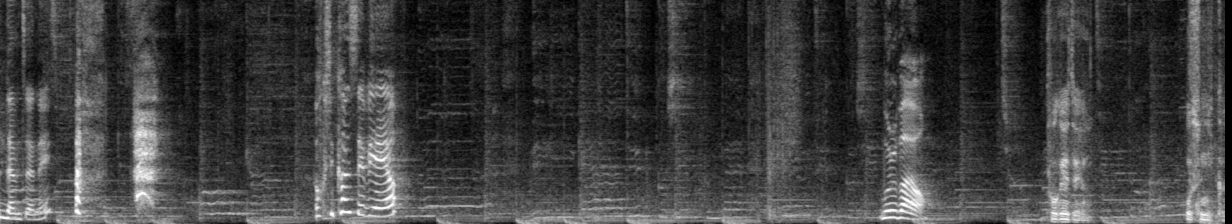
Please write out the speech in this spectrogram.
웃기는 남자네. 혹시 컨셉이에요? 뭘 봐요? 보게 돼요. 웃으니까.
